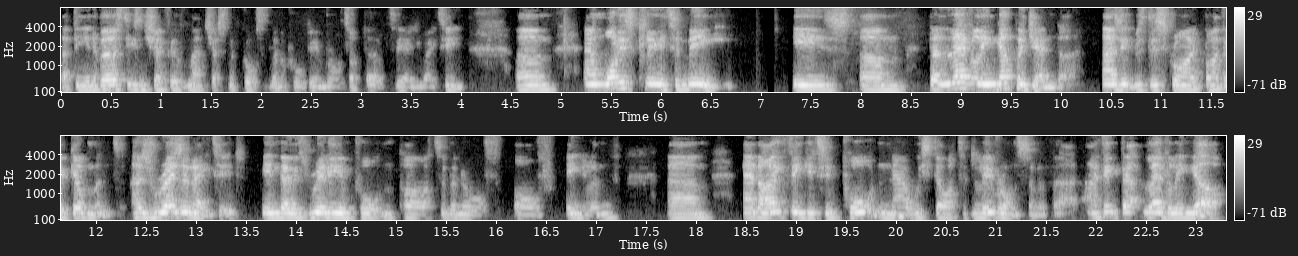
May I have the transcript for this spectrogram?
at the universities in Sheffield, Manchester, and of course Liverpool being brought up there to the age of 18. Um, and what is clear to me is um, the levelling up agenda as it was described by the government, has resonated in those really important parts of the north of England. Um, and I think it's important now we start to deliver on some of that. I think that levelling up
